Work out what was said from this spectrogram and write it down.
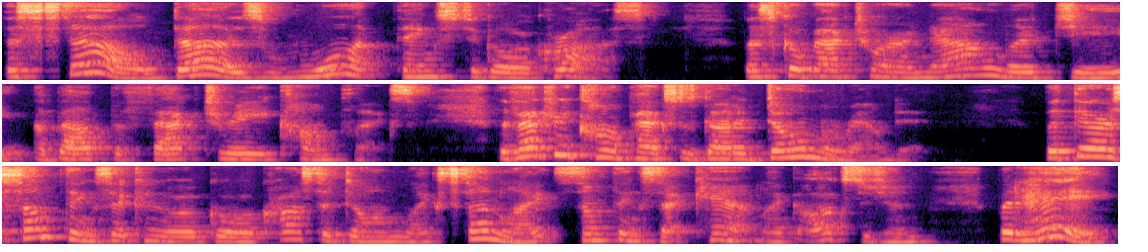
the cell does want things to go across. Let's go back to our analogy about the factory complex. The factory complex has got a dome around it. But there are some things that can go, across the dome, like sunlight, some things that can't, like oxygen. But hey,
